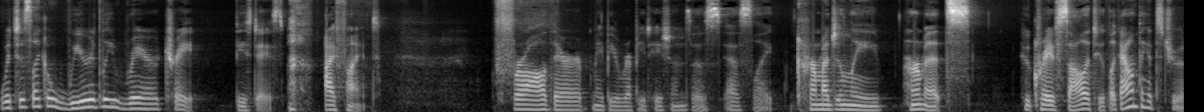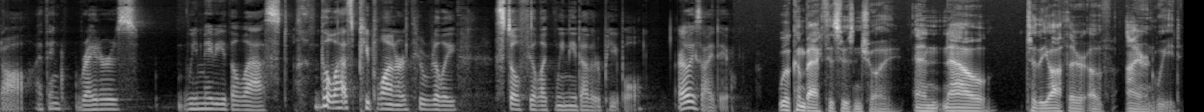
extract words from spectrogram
which is like a weirdly rare trait these days, I find for all their maybe reputations as as like curmudgeonly hermits who crave solitude. Like I don't think it's true at all. I think writers we may be the last the last people on earth who really still feel like we need other people. Or at least I do. We'll come back to Susan Choi, and now to the author of Ironweed.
